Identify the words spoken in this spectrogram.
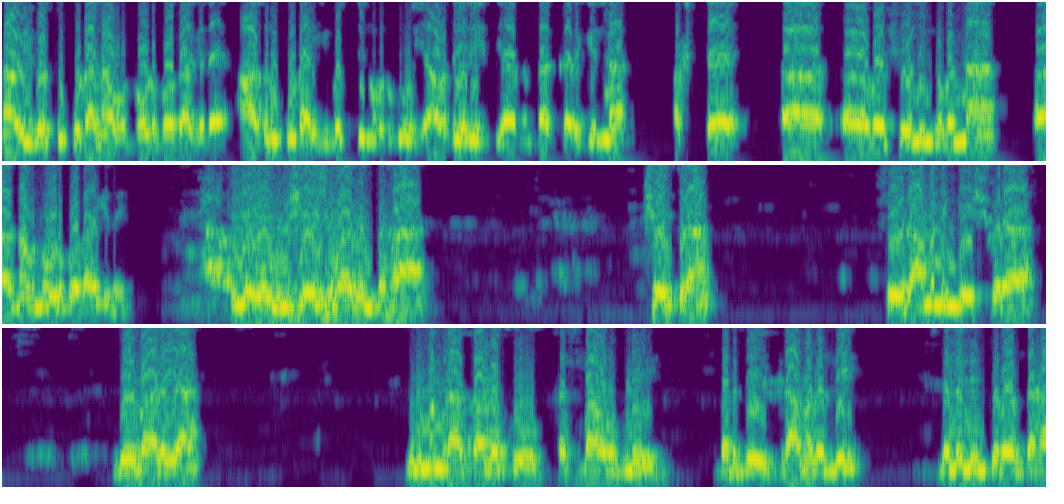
ನಾವು ಇವತ್ತು ಕೂಡ ನಾವು ನೋಡಬಹುದಾಗಿದೆ ಆದ್ರೂ ಕೂಡ ಇವತ್ತಿನವರೆಗೂ ಯಾವುದೇ ರೀತಿಯಾದಂತಹ ಕರಗಿಲ್ಲ. ಅಷ್ಟೇ, ಆ ಶಿವಲಿಂಗವನ್ನ ನಾವು ನೋಡಬಹುದಾಗಿದೆ ಇದು ವಿಶೇಷವಾದಂತಹ ಕ್ಷೇತ್ರ ಶ್ರೀ ರಾಮಲಿಂಗೇಶ್ವರ ದೇವಾಲಯ ನಿರ್ಮಂಗಲ ತಾಲೂಕು ಕಸಬಾ ಹುಬ್ಳಿ ಬರ್ದಿ ಗ್ರಾಮದಲ್ಲಿ ನೆಲೆ ನಿಂತಿರುವಂತಹ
